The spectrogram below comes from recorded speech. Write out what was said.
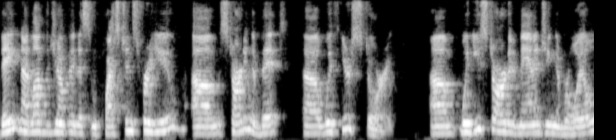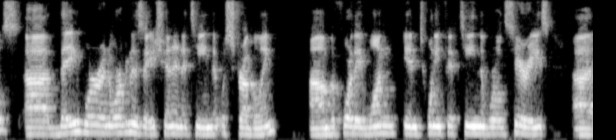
Dayton, I'd love to jump into some questions for you, um, starting a bit uh, with your story. Um, when you started managing the Royals, uh, they were an organization and a team that was struggling um, before they won in 2015 the World Series. Uh,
